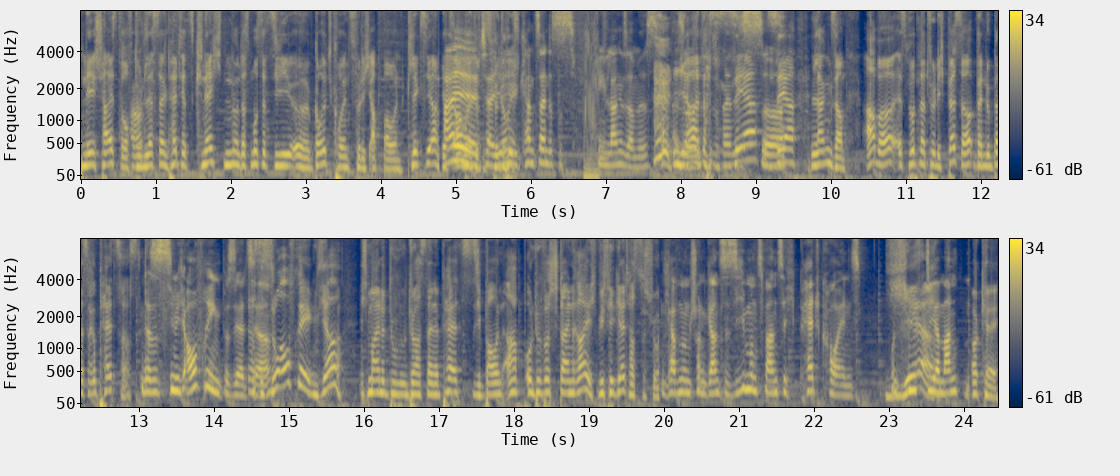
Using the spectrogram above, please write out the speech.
Nee, scheiß drauf. Du Ah. lässt dein Pet jetzt knechten und das muss jetzt die äh, Goldcoins für dich abbauen. Klick sie an. Jetzt es Alter, Junge, dich. kann sein, dass es fucking langsam ist. Also, ja, das ist sehr, so- sehr langsam. Aber es wird natürlich besser, wenn du bessere Pets hast. Das ist ziemlich aufregend bis jetzt, Das ja. ist so aufregend, ja. Ich meine, du, du hast deine Pets, sie bauen ab und du wirst steinreich. Wie viel Geld hast du schon? ich habe nun schon ganze 27 Pet-Coins und Yeah. 5 Diamanten. Okay,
